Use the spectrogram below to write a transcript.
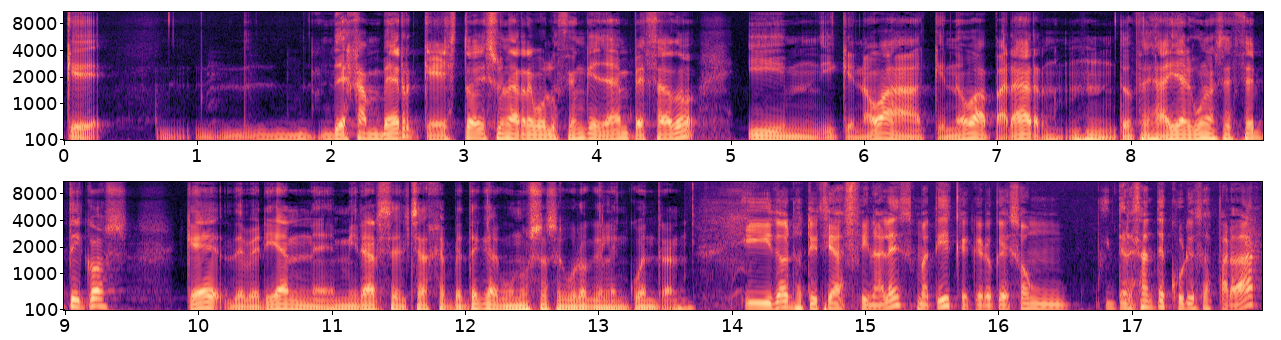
que dejan ver que esto es una revolución que ya ha empezado y, y que no va que no va a parar. Entonces hay algunos escépticos que deberían eh, mirarse el chat GPT, que algún uso seguro que le encuentran. Y dos noticias finales, Matiz, que creo que son interesantes, curiosas para dar.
